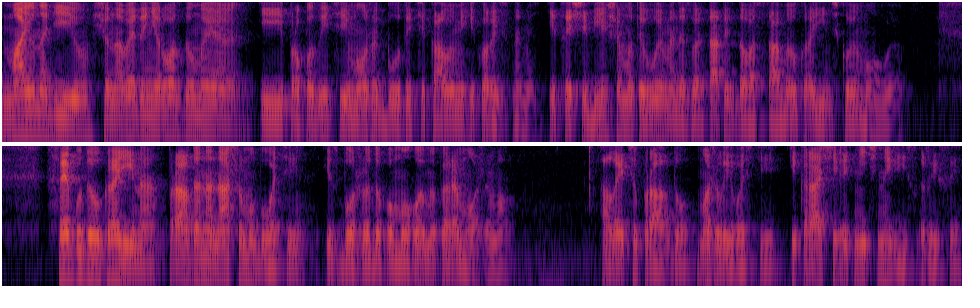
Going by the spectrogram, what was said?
Маю надію, що наведені роздуми і пропозиції можуть бути цікавими і корисними, і це ще більше мотивує мене звертатись до вас саме українською мовою. Все буде Україна, правда на нашому боці, і з Божою допомогою ми переможемо. Але цю правду, можливості і кращі етнічні риси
